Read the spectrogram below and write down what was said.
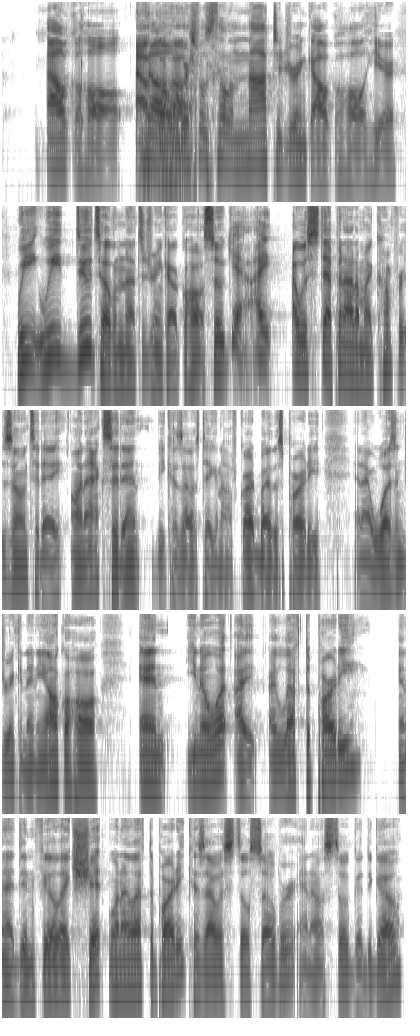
Alcohol. No, we're supposed to tell them not to drink alcohol here. We we do tell them not to drink alcohol. So yeah, I, I was stepping out of my comfort zone today on accident because I was taken off guard by this party and I wasn't drinking any alcohol. And you know what? I, I left the party and I didn't feel like shit when I left the party because I was still sober and I was still good to go.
